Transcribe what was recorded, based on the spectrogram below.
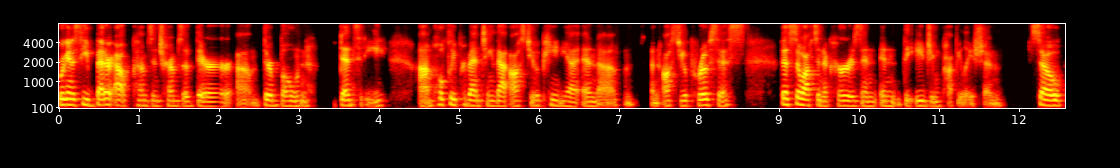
we're going to see better outcomes in terms of their um, their bone density, um, hopefully preventing that osteopenia and um, an osteoporosis that so often occurs in, in the aging population. So,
